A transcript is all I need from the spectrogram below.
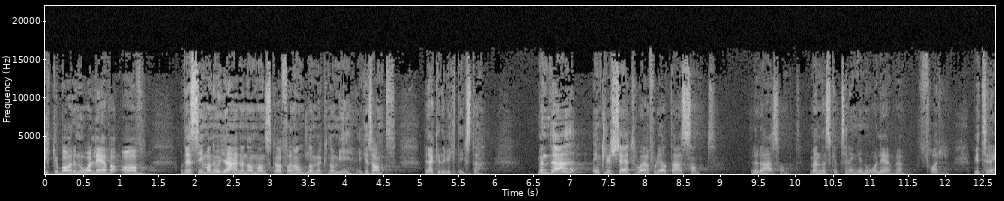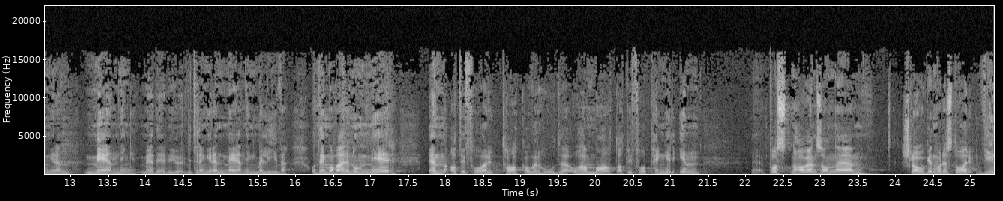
ikke bare noe å leve av. Og Det sier man jo gjerne når man skal forhandle om økonomi. ikke sant? Det er ikke det viktigste. Men det er en klisjé tror jeg, fordi det er sant. Eller det er sant. Mennesket trenger noe å leve for. Vi trenger en mening med det vi gjør. Vi trenger en mening med livet. Og det må være noe mer enn at vi får tak over hodet og har mat, at vi får penger inn. Eh, Posten har jo en sånn eh, slogan hvor det står 'Vi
